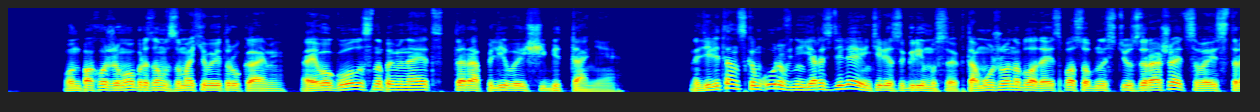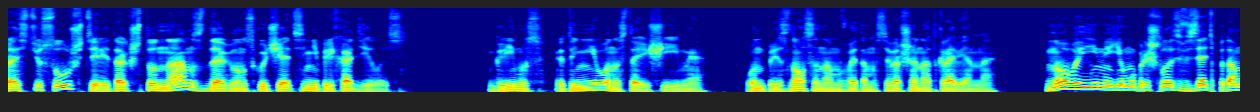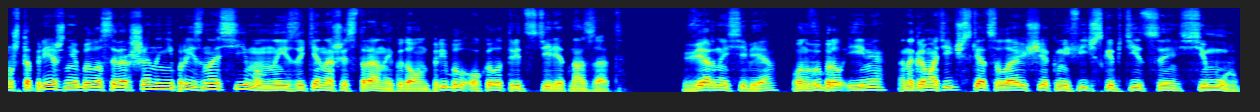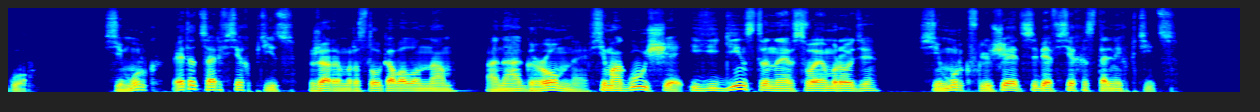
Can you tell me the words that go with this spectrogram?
Он похожим образом взмахивает руками, а его голос напоминает торопливое щебетание. На дилетантском уровне я разделяю интересы Гримуса, к тому же он обладает способностью заражать своей страстью слушателей, так что нам с Деглом скучать не приходилось. Гримус — это не его настоящее имя. Он признался нам в этом совершенно откровенно. Новое имя ему пришлось взять, потому что прежнее было совершенно непроизносимым на языке нашей страны, куда он прибыл около 30 лет назад. Верный себе, он выбрал имя, анаграмматически отсылающее к мифической птице Симургу. Симург — это царь всех птиц, жаром растолковал он нам. Она огромная, всемогущая и единственная в своем роде. Симург включает в себя всех остальных птиц.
